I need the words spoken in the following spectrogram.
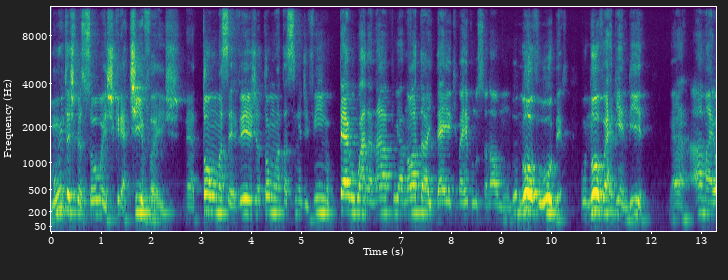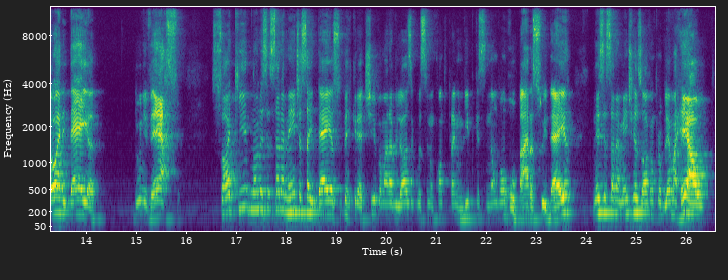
Muitas pessoas criativas né, tomam uma cerveja, tomam uma tacinha de vinho, pega o guardanapo e anota a ideia que vai revolucionar o mundo. O novo Uber, o novo Airbnb, né, a maior ideia do universo. Só que não necessariamente essa ideia super criativa, maravilhosa, que você não conta para ninguém, porque senão vão roubar a sua ideia, necessariamente resolve um problema real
